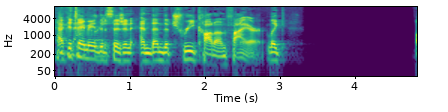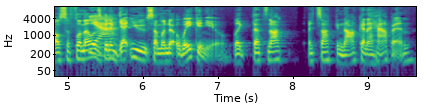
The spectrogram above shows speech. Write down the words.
Hecate made the decision and then the tree caught on fire. Like also Flamel is Yeah. gonna get you someone to awaken you. Like that's not it's not not gonna happen.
